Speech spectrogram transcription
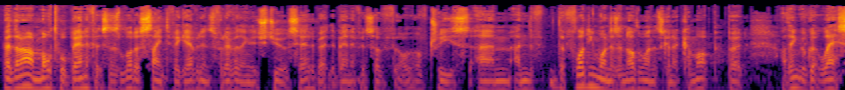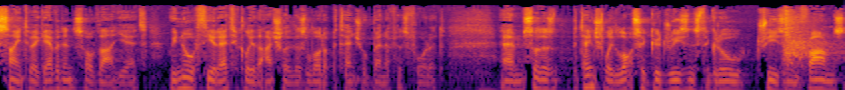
but there are multiple benefits. There's a lot of scientific evidence for everything that Stuart said about the benefits of, of, of trees. Um, and the, the flooding one is another one that's going to come up, but I think we've got less scientific evidence of that yet. We know theoretically that actually there's a lot of potential benefits for it. Um, so there's potentially lots of good reasons to grow trees on farms.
